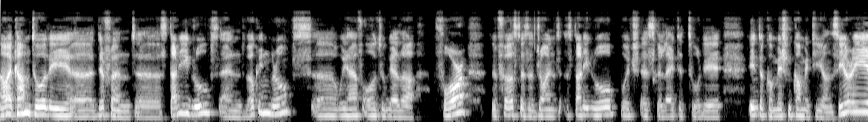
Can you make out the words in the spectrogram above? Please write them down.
Now I come to the uh, different uh, study groups and working groups. Uh, we have altogether four. The first is a joint study group, which is related to the Intercommission Committee on Theory,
